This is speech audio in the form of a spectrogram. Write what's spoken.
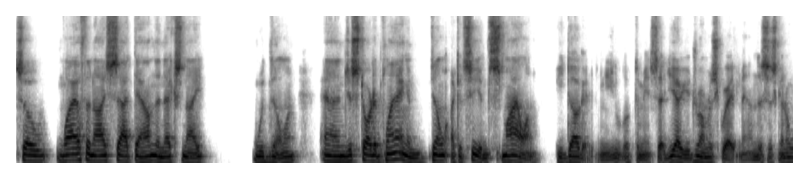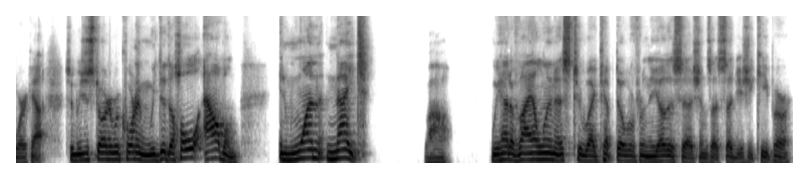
So Wyeth and I sat down the next night with Dylan and just started playing. And Dylan, I could see him smiling. He dug it. And he looked at me and said, Yeah, your drummer's great, man. This is going to work out. So we just started recording. We did the whole album in one night. Wow. We had a violinist who I kept over from the other sessions. I said, You should keep her,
